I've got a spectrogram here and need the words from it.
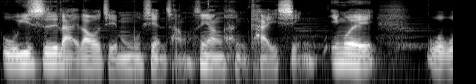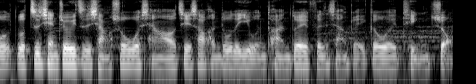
吴医师来到节目现场，这样很开心，因为我我我之前就一直想说，我想要介绍很多的艺文团队，分享给各位听众。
